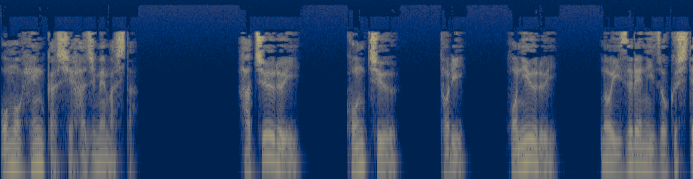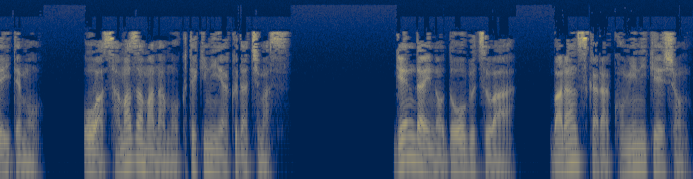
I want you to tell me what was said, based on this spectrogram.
尾も変化し始めました。爬虫類、昆虫、鳥、哺乳類のいずれに属していても、尾は様々な目的に役立ちます。現代の動物は、バランスからコミュニケーション、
